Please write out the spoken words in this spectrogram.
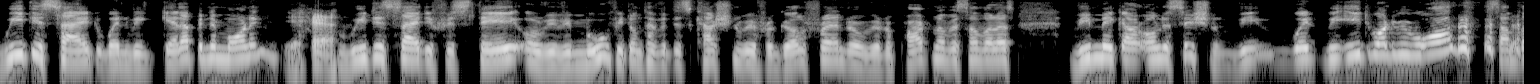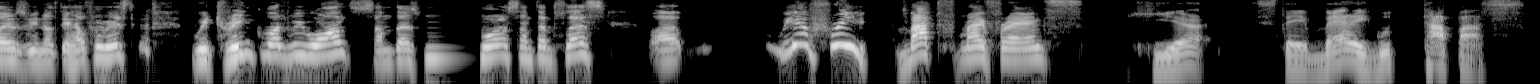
we decide when we get up in the morning. Yeah. We decide if we stay or we we move. We don't have a discussion with a girlfriend or with a partner with someone else. We make our own decision. We we, we eat what we want. Sometimes we're not the healthiest. We drink what we want. Sometimes more, sometimes less. Uh, we are free. But my friends, here stay very good tapas.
